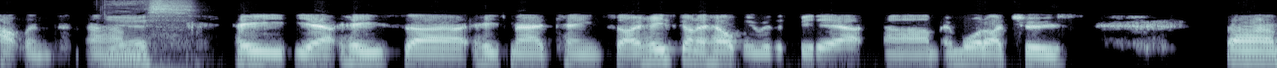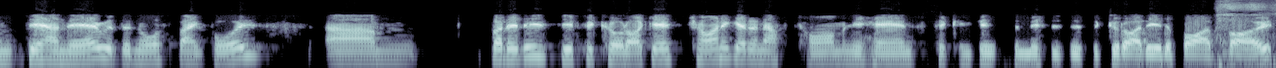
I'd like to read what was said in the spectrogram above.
Putland. Um, yes. He, yeah, he's uh, he's mad keen, so he's going to help me with the fit out um, and what I choose um, down there with the North Bank boys. Um, but it is difficult, I guess, trying to get enough time on your hands to convince the missus it's a good idea to buy a boat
